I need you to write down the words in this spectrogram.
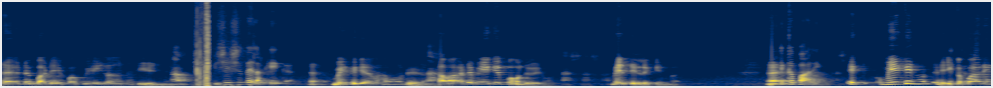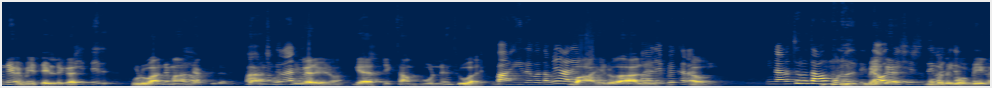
රෑට බඩේ පපුවේ ගන්න තියෙන්නේ. විශේෂ තෙලක් ඒක. මේක ගෑවහම හොඳ වෙනවා. සමහරට මේකෙන්ම හොඳ වෙනවා. මේ තෙල් එකෙන්ම. ඈ? එකපාරින්ම. එක්- මේකෙන් හොඳ එකපාරින් නෙමෙයි මේ තෙල් එක මේ තෙල් පුළුවන් මාසයක් විතර පාවිච්චි කරන්න. ඉවර වෙනවා. ගෑස්ට්‍රික් සම්පූර්ණයෙන් සුවයි. බාහිරව තමයි ආලේප බාහිරව ආලේප. කරන්නේ. ඉන්න අනතුරු තව මොනවද තියෙන්නේ? තවත් විශේෂ දේවල් ටිකක් මේක.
